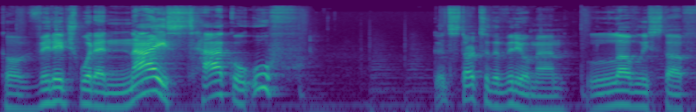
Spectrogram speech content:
Go Vidic with a nice tackle. Oof. Good start to the video, man. Lovely stuff.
